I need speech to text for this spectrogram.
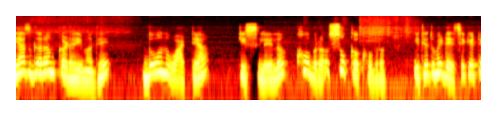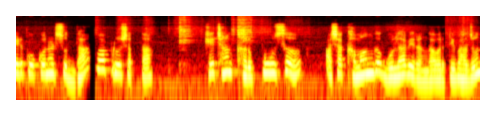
याच गरम कढईमध्ये दोन वाट्या किसलेलं खोबरं सुकं खोबरं. इथे तुम्ही डेसिकेटेड कोकोनट सुद्धा वापरू शकता. हे छान खरपूस अशा खमंग गुलाबी रंगावरती भाजून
